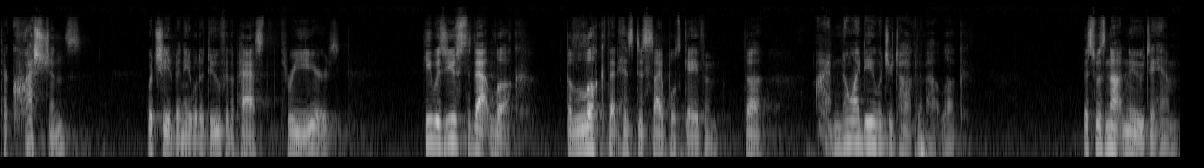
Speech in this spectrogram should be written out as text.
their questions, which he had been able to do for the past three years. He was used to that look, the look that his disciples gave him, the I have no idea what you're talking about look. This was not new to him.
